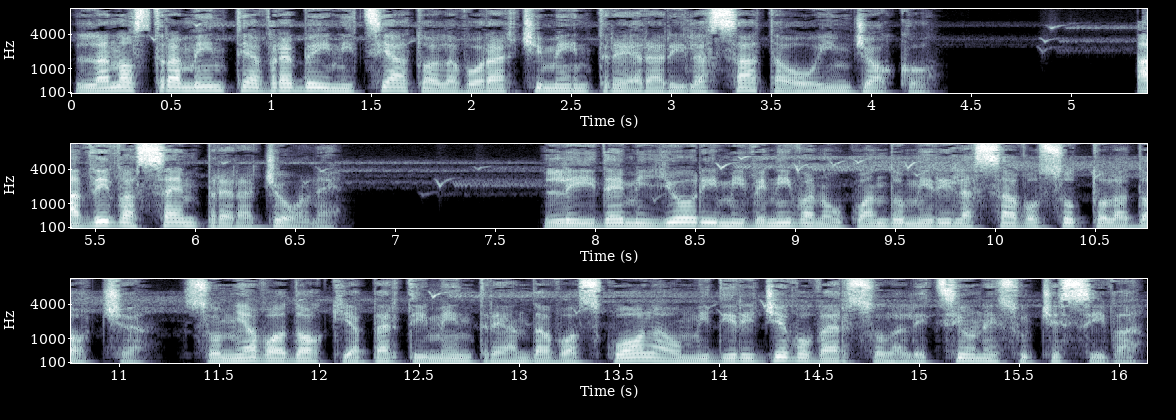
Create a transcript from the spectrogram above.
la nostra mente avrebbe iniziato a lavorarci mentre era rilassata o in gioco. Aveva sempre ragione. Le idee migliori mi venivano quando mi rilassavo sotto la doccia, sognavo ad occhi aperti mentre andavo a scuola o mi dirigevo verso la lezione successiva.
